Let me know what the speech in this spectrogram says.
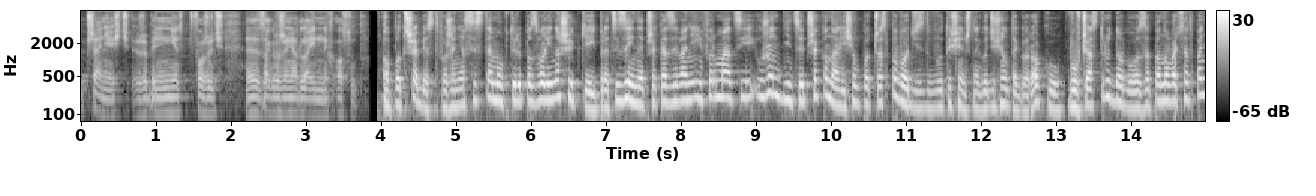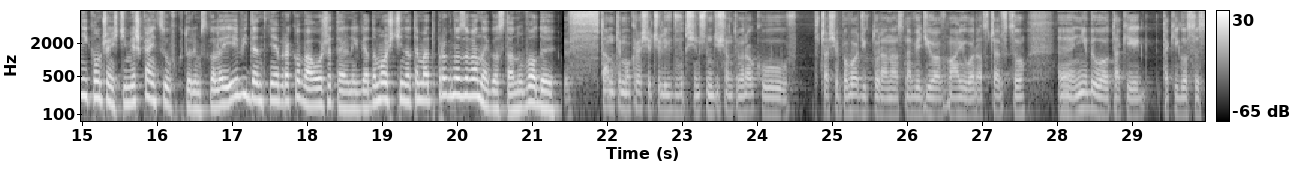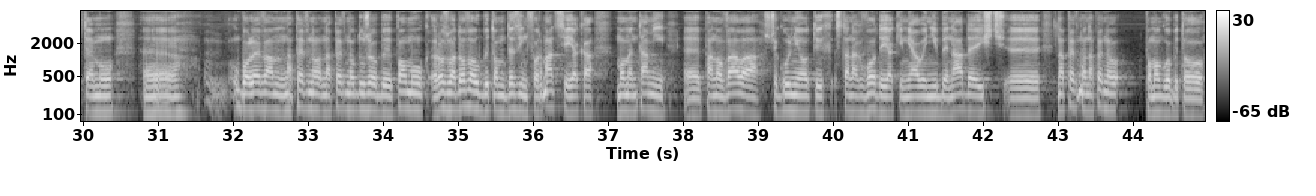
przenieść, żeby nie tworzyć zagrożenia dla innych osób. O potrzebie stworzenia systemu, który pozwoli na szybkie i precyzyjne przekazywanie informacji, urzędnicy przekonali się podczas powodzi z 2010 roku. Wówczas trudno było zapanować nad paniką części mieszkańców, którym z kolei ewidentnie brakowało rzetelnych wiadomości na temat prognozowanego stanu wody. W tamtym okresie, czyli w 2010 roku, w czasie powodzi, która nas nawiedziła w maju oraz czerwcu, e, nie było takiej, takiego systemu. Ubolewam, na pewno, na pewno dużo by pomógł, rozładowałby tą dezinformację, jaka momentami e, panowała, szczególnie o tych stanach wody, jakie miały niby nadejść. E, Na pewno, na pewno pomogłoby to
